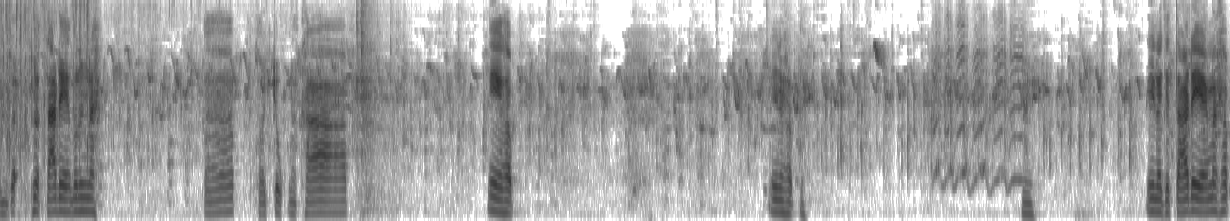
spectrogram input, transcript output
ผมก็เผือกตาแดงตัวหนึงนะครับขอจุกนะครับ นี่ครับ นี่นะครับนี่นี่น่าจะตาแดงนะครับ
